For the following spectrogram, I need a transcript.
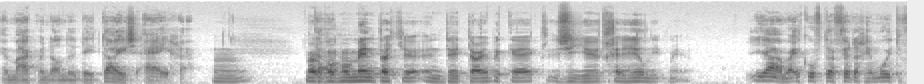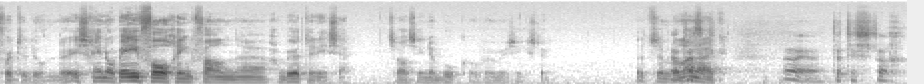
en maak me dan de details eigen. Hmm. Maar op het moment dat je een detail bekijkt, zie je het geheel niet meer. Ja, maar ik hoef daar verder geen moeite voor te doen. Er is geen opeenvolging van eh, gebeurtenissen, zoals in een boek of een muziekstuk. Dat is een Dat is- belangrijk. Oh ja, dat is toch...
